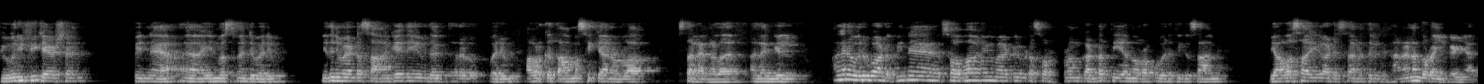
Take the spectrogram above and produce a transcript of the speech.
പ്യൂരിഫിക്കേഷൻ പിന്നെ ഇൻവെസ്റ്റ്മെന്റ് വരും. ഇതിനു വേണ്ട സാങ്കേതിക വിദഗ്ധർ വരും. അവർക്ക് താമസിക്കാനുള്ള സ്ഥലങ്ങൾ അല്ലെങ്കിൽ അങ്ങനെ ഒരുപാട്. പിന്നെ സ്വാഭാവികമായിട്ടും ഇവിടെ സ്വർണം കണ്ടെത്തി എന്ന് ഉറപ്പുവരുത്തി സാങ്കേ വ്യാവസായിക അടിസ്ഥാനത്തിൽ ഖനനം തുടങ്ങിക്കഴിഞ്ഞാൽ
